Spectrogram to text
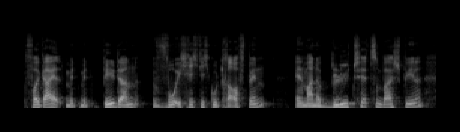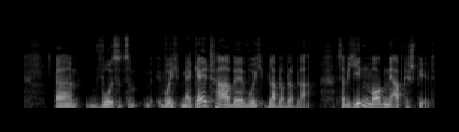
voll geil, mit, mit Bildern, wo ich richtig gut drauf bin, in meiner Blüte zum Beispiel, äh, wo, so zum, wo ich mehr Geld habe, wo ich bla bla bla bla. Das habe ich jeden Morgen mir abgespielt.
